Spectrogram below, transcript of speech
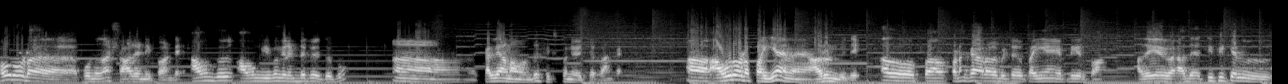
அவரோட பொண்ணு தான் ஷாலினி பாண்டே. அவங்க அவங்க இவங்க ரெண்டு பேர்த்துக்கும் ஆஹ், கல்யாணம் வந்து ஃபிக்ஸ் பண்ணி வச்சிடுறாங்க. அவரோட பையன் அருண் விஜய். அது ப- பணக்கார விட்டு பையன் எப்படி இருப்பான்? அதே அது டிபிக்கல்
